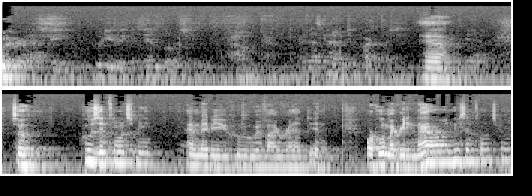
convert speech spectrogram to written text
Who do- you were asking, who do you think has influenced you? that's kind of a two-part question. Yeah. Yeah. So, who's influenced me, and maybe who have I read, in, or who am I reading now, and who's influenced me?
